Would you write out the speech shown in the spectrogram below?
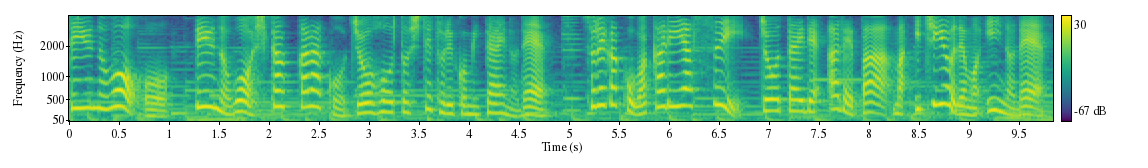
ていうのを、っていうのを視覚からこう情報として取り込みたいので、それがこう分かりやすい状態であれば、まあ一行でもいいので、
